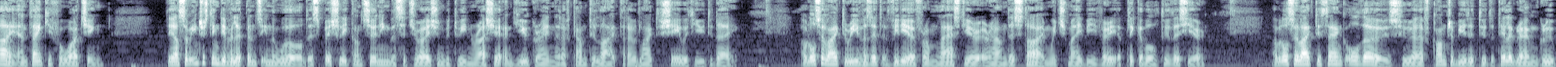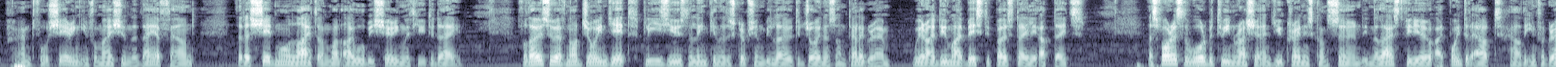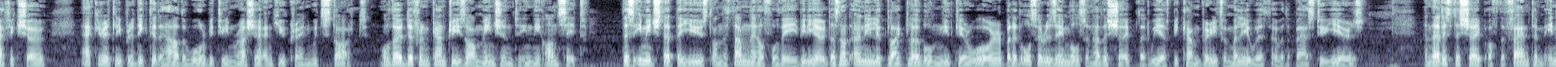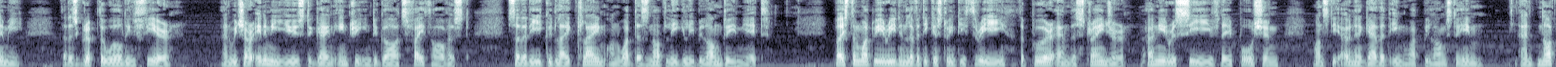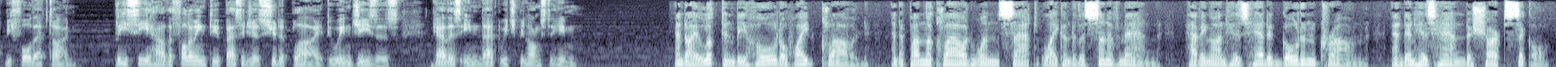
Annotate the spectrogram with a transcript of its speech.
Hi, and thank you for watching. There are some interesting developments in the world, especially concerning the situation between Russia and Ukraine that have come to light that I would like to share with you today. I would also like to revisit a video from last year around this time, which may be very applicable to this year. I would also like to thank all those who have contributed to the Telegram group and for sharing information that they have found that has shed more light on what I will be sharing with you today. For those who have not joined yet, please use the link in the description below to join us on Telegram, where I do my best to post daily updates. As far as the war between Russia and Ukraine is concerned, in the last video I pointed out how the infographic show accurately predicted how the war between Russia and Ukraine would start, although different countries are mentioned in the onset. This image that they used on the thumbnail for their video does not only look like global nuclear war, but it also resembles another shape that we have become very familiar with over the past two years. And that is the shape of the phantom enemy that has gripped the world in fear and which our enemy used to gain entry into God's faith harvest, so that he could lay claim on what does not legally belong to him yet. Based on what we read in Leviticus 23, the poor and the stranger only receive their portion once the owner gathered in what belongs to him, and not before that time. Please see how the following two passages should apply to when Jesus gathers in that which belongs to him. And I looked, and behold a white cloud, and upon the cloud one sat like unto the Son of Man, having on his head a golden crown, and in his hand a sharp sickle.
